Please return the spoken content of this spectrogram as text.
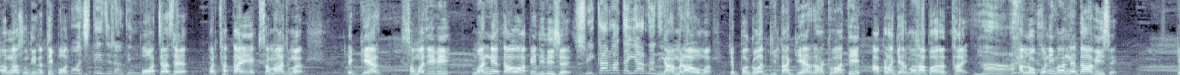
આમના સુધી નથી પહોંચતી જ નથી. પહોંચે છે. પણ છતાંય એક સમાજમાં એક ગેર સમજ એવી માન્યતાઓ આપી દીધી છે. સ્વીકારવા તૈયાર નથી. ગામડાઓમાં કે ભગવદ્ ગીતા ઘેર રાખવાથી આપણા ઘેર મહાભારત થાય. આ લોકોની માન્યતા આવી છે કે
